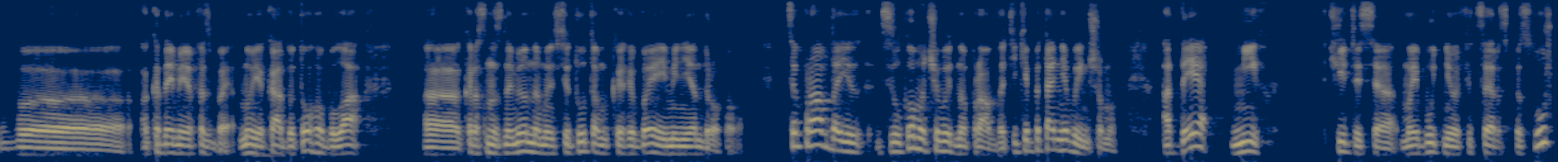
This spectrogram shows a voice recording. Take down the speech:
в е, Академії ФСБ, ну яка до того була е, краснознаменним інститутом КГБ імені Андропова. Це правда і цілком очевидна правда. Тільки питання в іншому: а де міг вчитися майбутній офіцер спецслужб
